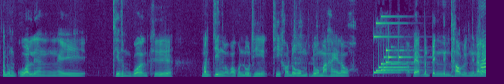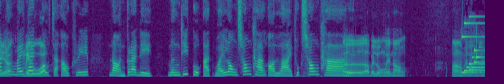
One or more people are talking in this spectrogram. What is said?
แล้วผมกลัวเรื่องไอ้ที่ผมกลัวคือ มันจริงเหรอวะคนดูที่ที่เขาโดมโดมมาให้แล้วแบบมันเป็นเงินเท่าหรือเงินอะไรถ้ามึอะงผไม่มไม่เต้นรู้อะกูจะเอาคลิป หนอนกระดิกมึงที่กูอัดไว้ลงช่องทางออนไลน์ทุกช่องทาง เออเอาไปลงเลยน้องเอาไปลงเลย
